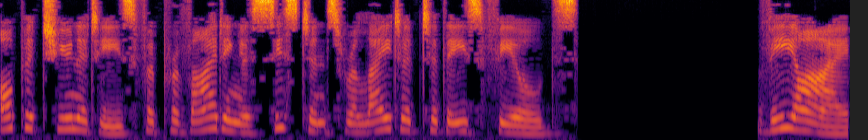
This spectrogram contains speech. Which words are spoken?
opportunities for providing assistance related to these fields. VI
